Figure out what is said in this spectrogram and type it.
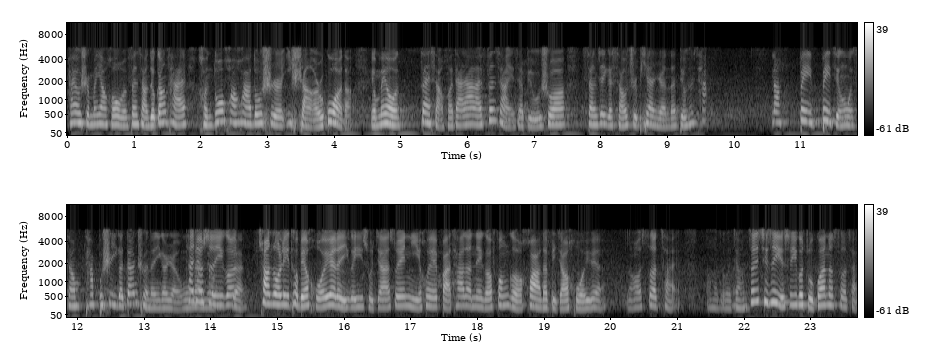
还有什么要和我们分享？就刚才很多画画都是一闪而过的，有没有再想和大家来分享一下？比如说像这个小纸片人的，比如说他，那背背景我像他不是一个单纯的一个人物，他就是一个创作力特别活跃的一个艺术家，所以你会把他的那个风格画的比较活跃，然后色彩，然后就会这样。这其实也是一个主观的色彩。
